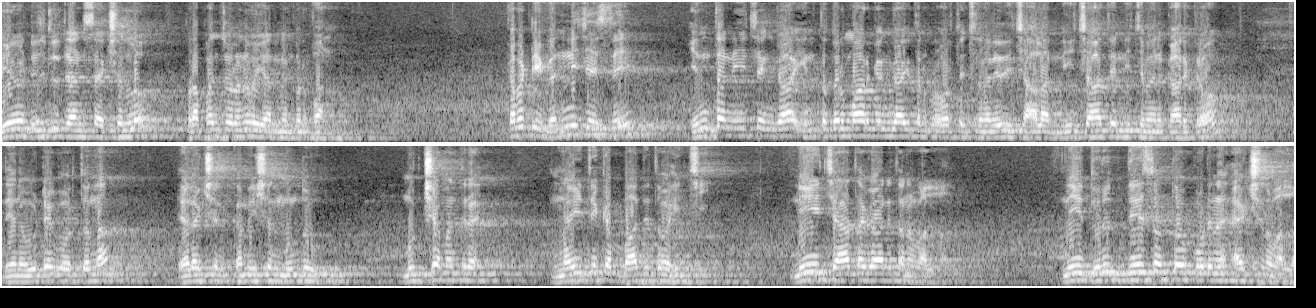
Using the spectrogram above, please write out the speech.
ఏ డిజిటల్ ట్రాన్సాక్షన్లో ప్రపంచంలోనే వీఆర్ నెంబర్ వన్ కాబట్టి ఇవన్నీ చేస్తే ఇంత నీచంగా ఇంత దుర్మార్గంగా ఇతను ప్రవర్తించడం అనేది చాలా నీచాతి నీచమైన కార్యక్రమం. నేను ఒకటే కోరుతున్నా ఎలక్షన్ కమిషన్ ముందు ముఖ్యమంత్రి నైతిక బాధ్యత వహించి నీ చేతగానితన వల్ల నీ దురుద్దేశంతో కూడిన యాక్షన్ వల్ల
